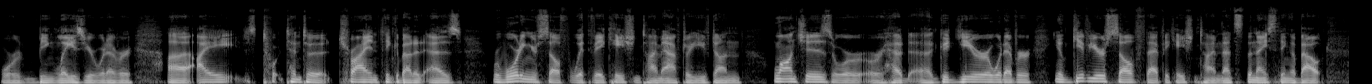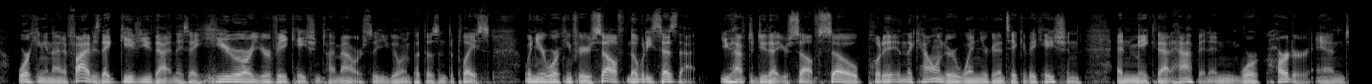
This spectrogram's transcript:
or being lazy or whatever. Uh, I t- tend to try and think about it as rewarding yourself with vacation time after you've done launches or, or had a good year or whatever. You know, give yourself that vacation time. That's the nice thing about working a nine to five is they give you that and they say here are your vacation time hours. So you go and put those into place. When you're working for yourself nobody says that you have to do that yourself. So put it in the calendar when you're going to take a vacation and make that happen and work harder and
